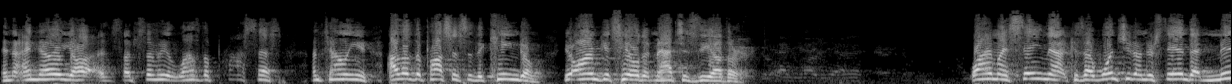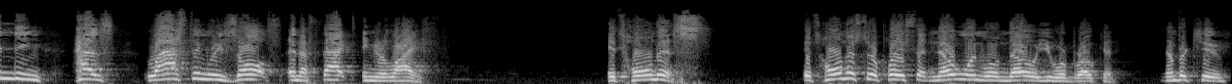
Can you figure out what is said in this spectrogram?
And I know y'all, some of you love the process. I'm telling you, I love the process of the kingdom. Your arm gets healed, it matches the other. Why am I saying that? Because I want you to understand that mending has lasting results and effect in your life. It's wholeness. It's wholeness to a place that no one will know you were broken. Number two.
